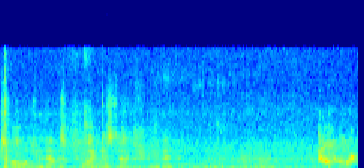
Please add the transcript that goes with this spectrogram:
I told you that was pointless, Dr. Freeman. Go, Gordon.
